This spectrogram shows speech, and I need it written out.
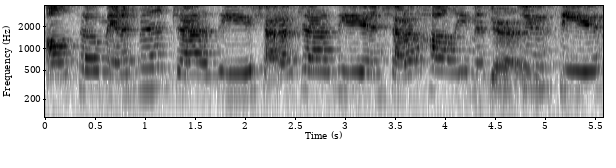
also management, Jazzy, shout out Jazzy, and shout out Holly, Mrs. Yes. Juicy.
